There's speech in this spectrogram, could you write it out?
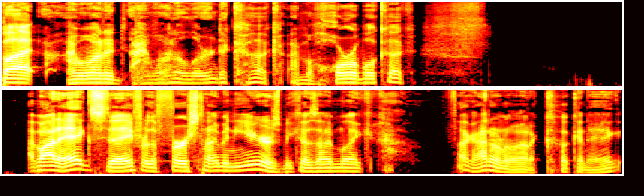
But I wanted I want to learn to cook. I'm a horrible cook. I bought eggs today for the first time in years because I'm like, fuck, I don't know how to cook an egg.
